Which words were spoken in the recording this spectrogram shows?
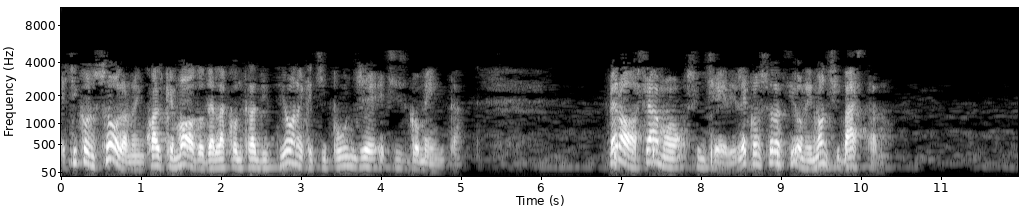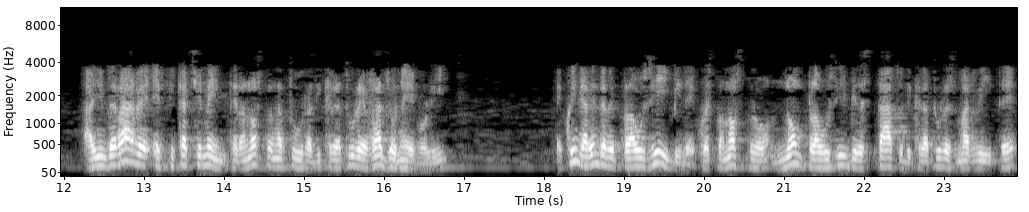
e ci consolano in qualche modo della contraddizione che ci punge e ci sgomenta. Però siamo sinceri, le consolazioni non ci bastano a inverare efficacemente la nostra natura di creature ragionevoli e quindi a rendere plausibile questo nostro non plausibile stato di creature smarrite,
